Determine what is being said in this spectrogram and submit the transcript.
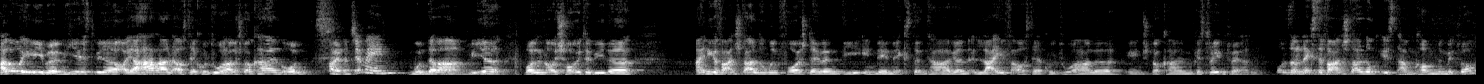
Hallo ihr Lieben, hier ist wieder euer Harald aus der Kulturhalle Stockheim und eure Jermaine. Wunderbar, wir wollen euch heute wieder einige Veranstaltungen vorstellen, die in den nächsten Tagen live aus der Kulturhalle in Stockheim gestreamt werden. Unsere nächste Veranstaltung ist am kommenden Mittwoch.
